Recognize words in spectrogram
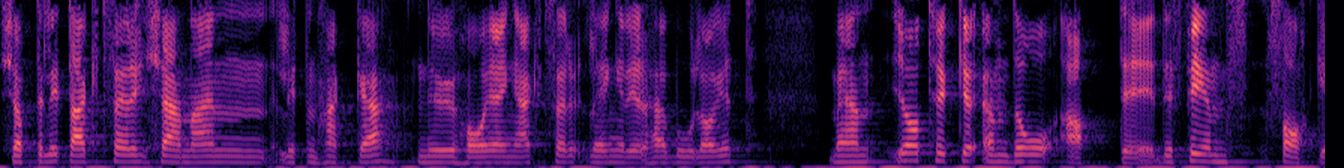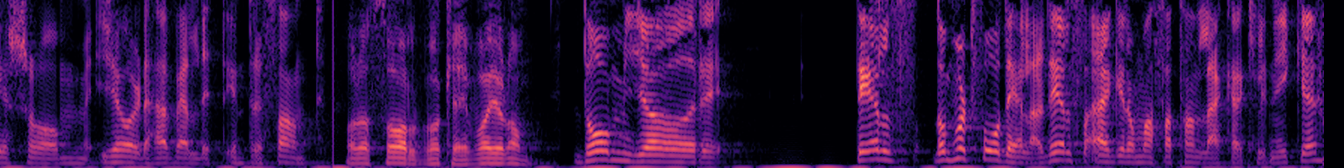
Köpte lite aktier, tjänade en liten hacka. Nu har jag inga aktier längre i det här bolaget. Men jag tycker ändå att det, det, finns saker som gör det här väldigt intressant. Orasolv, okej, okay. vad gör de? De gör Dels, de har två delar. Dels äger de massa tandläkarkliniker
